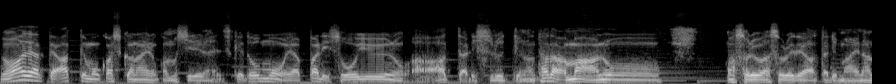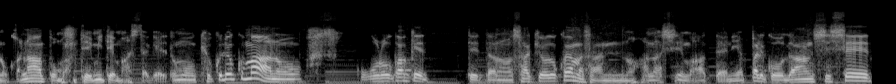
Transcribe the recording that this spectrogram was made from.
今までだってあってもおかしくないのかもしれないですけどもやっぱりそういうのがあったりするっていうのはただまああのまあ、それはそれで当たり前なのかなと思って見てましたけれども極力まああの心がけてたのは先ほど小山さんの話にもあったようにやっぱりこう男子生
